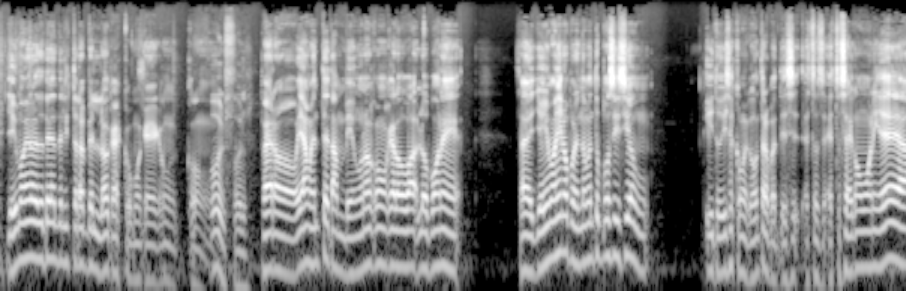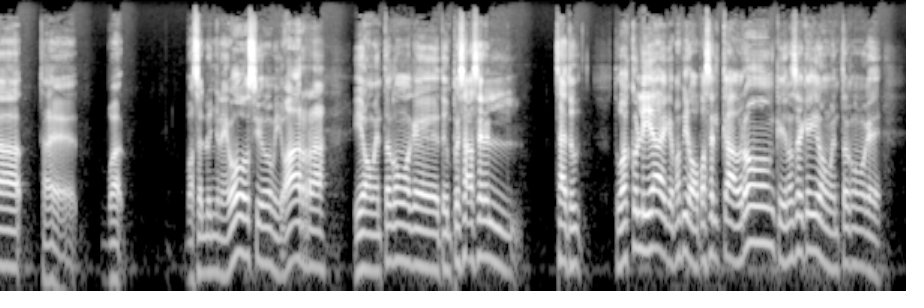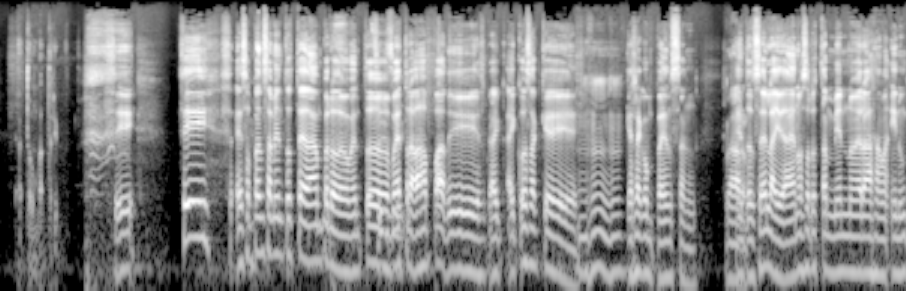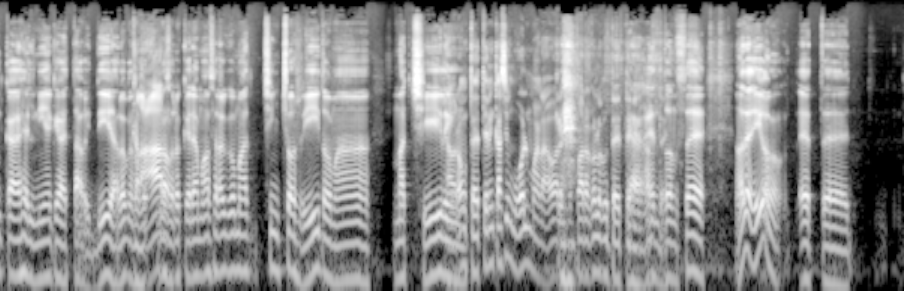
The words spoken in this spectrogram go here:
Yo imagino que te tienen historias bien locas, como que con. con... Full, full. Pero obviamente también uno como que lo, lo pone. ¿Sabes? Yo imagino poniéndome en tu posición y tú dices como que contra, pues dices, esto, esto se ve como una idea, ¿sabes? Voy a, voy a ser dueño de negocio, mi barra. Y de momento como que tú empiezas a hacer el... ¿Sabes? Tú, tú vas con la idea de que papi lo va a pasar cabrón, que yo no sé qué, y de momento como que... Ya, bad trip. Sí. Sí, esos pensamientos te dan, pero de momento Sí, pues sí. trabajas para ti. Hay, hay cosas que, que recompensan. Claro. Entonces la idea de nosotros también no era jamás y nunca es el NIE que está hoy día, loco. Nosotros- Claro. Nosotros, queríamos hacer algo más chinchorrito, más, más chilling. Cabrón, ustedes tienen casi un Walmart ahora comparado con lo que ustedes tenían. Entonces, no te digo, este,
